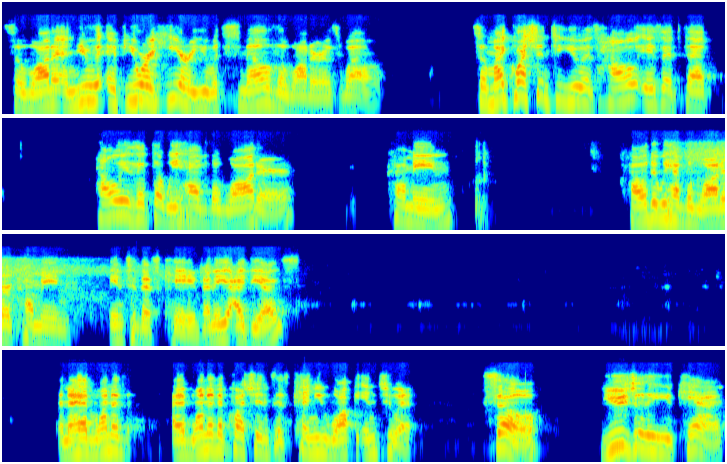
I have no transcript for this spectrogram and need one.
So water, and you, if you were here, you would smell the water as well. So my question to you is how is it that how is it that we have the water coming how do we have the water coming into this cave? Any ideas? And I had one of I have one of the questions is can you walk into it? So usually you can't,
